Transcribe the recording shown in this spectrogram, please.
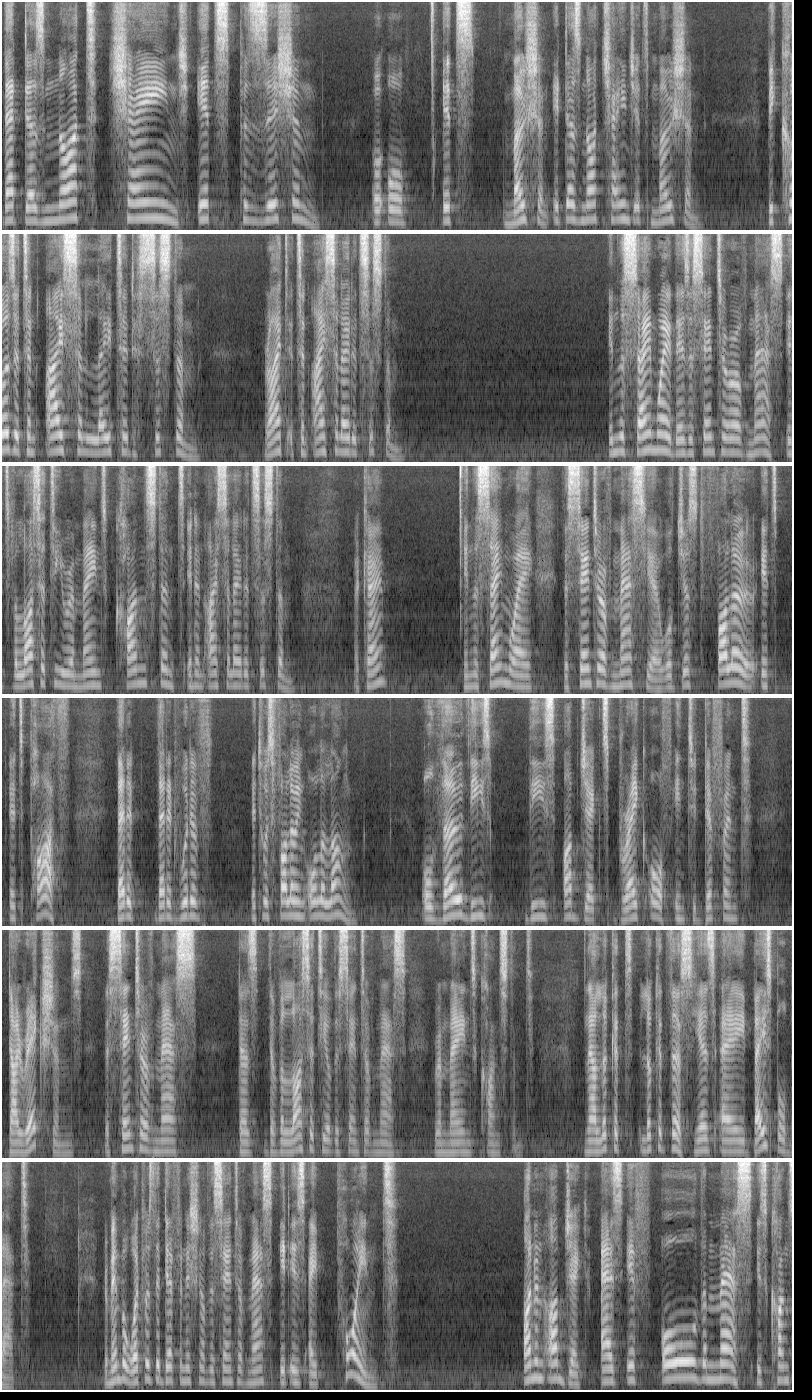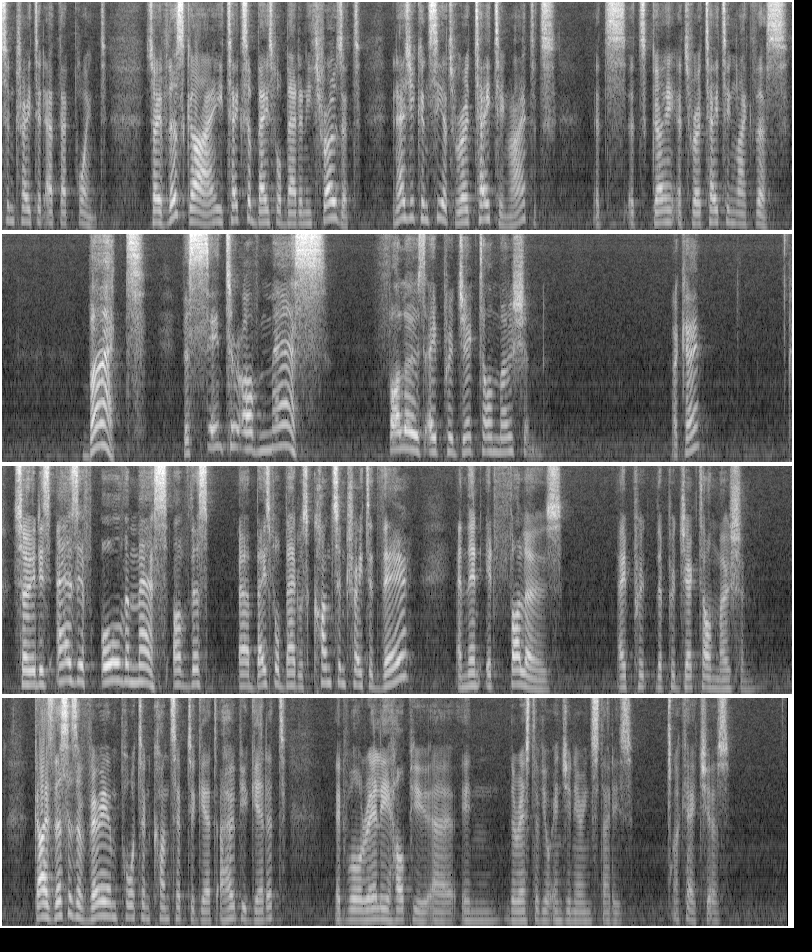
that does not change its position or, or its motion. It does not change its motion because it's an isolated system. Right? It's an isolated system. In the same way, there's a center of mass. Its velocity remains constant in an isolated system. Okay? In the same way, the center of mass here will just follow its, its path that it, that it would have, it was following all along. Although these, these objects break off into different directions, the center of mass does the velocity of the center of mass remains constant. Now look at look at this. Here's a baseball bat. Remember what was the definition of the center of mass? It is a point on an object as if all the mass is concentrated at that point. So if this guy he takes a baseball bat and he throws it, and as you can see it's rotating, right? It's it's it's going it's rotating like this. But the center of mass follows a projectile motion. Okay? So it is as if all the mass of this uh, baseball bat was concentrated there, and then it follows pro- the projectile motion. Guys, this is a very important concept to get. I hope you get it. It will really help you uh, in the rest of your engineering studies. Okay, cheers.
